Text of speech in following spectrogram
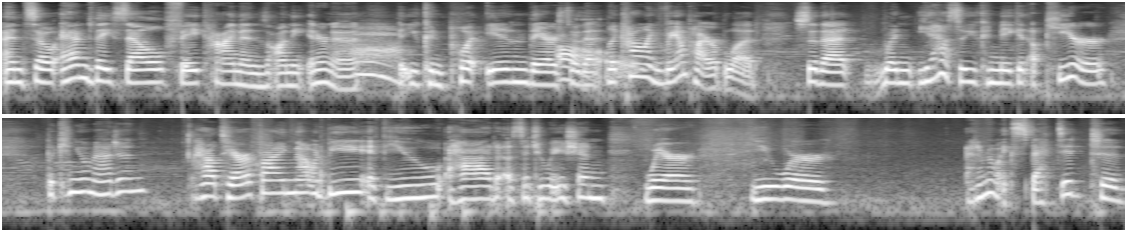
and so and they sell fake hymens on the internet that you can put in there so that like oh. kind of like vampire blood so that when yeah so you can make it appear but can you imagine how terrifying that would be if you had a situation where you were I don't know expected to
